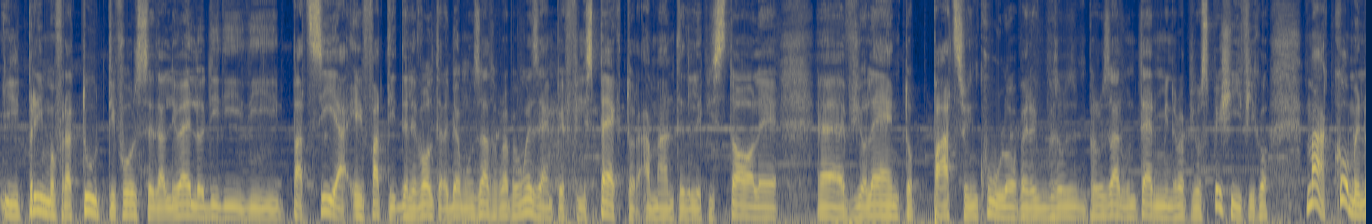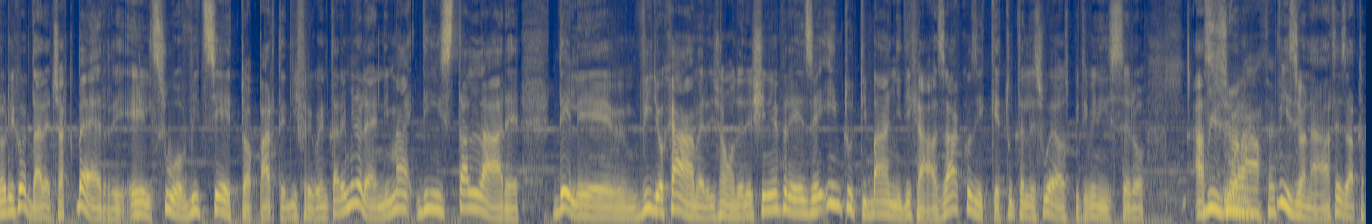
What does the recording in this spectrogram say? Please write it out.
Il primo fra tutti, forse dal livello di, di- di pazzia, e infatti delle volte l'abbiamo usato proprio come esempio, è Phil Spector, amante delle pistole, eh, violento, pazzo in culo per, per usare un termine proprio specifico, ma come non ricordare Chuck Berry e il suo vizietto, a parte di frequentare i minorenni, ma di installare delle videocamere, diciamo delle cineprese in tutti i bagni di casa, così che tutte le sue ospiti venissero Visionate. visionate, esatto.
